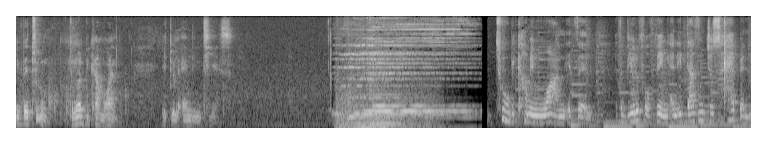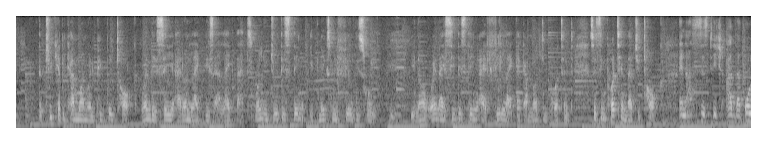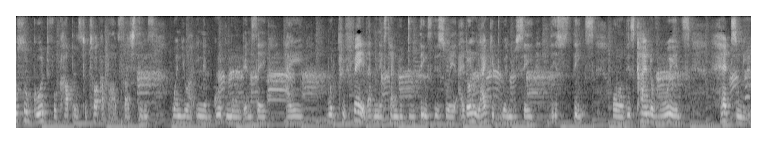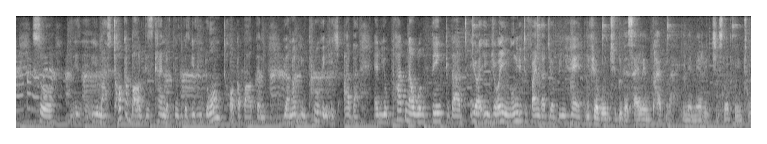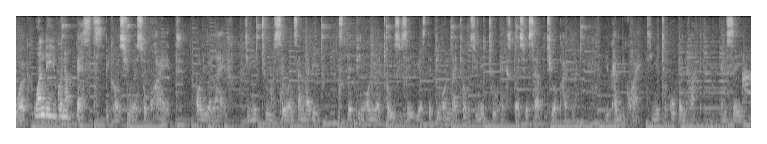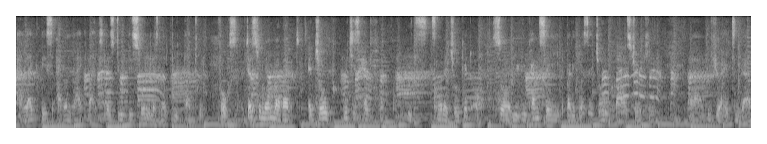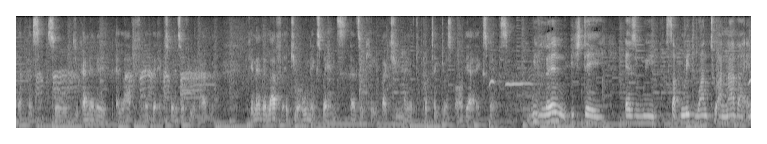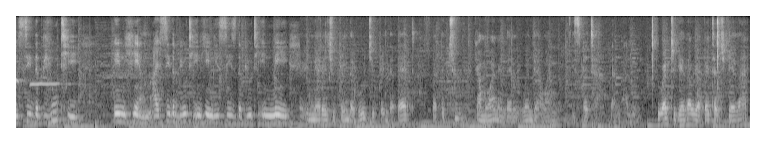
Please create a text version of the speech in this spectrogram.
If the two do not become one, it will end in tears. Two becoming one, it's a a beautiful thing and it doesn't just happen. The two can become one when people talk. When they say, I don't like this, I like that. When you do this thing, it makes me feel this way. You know, when I see this thing, I feel like, like I'm not important. So it's important that you talk. and assist each other. Also good for couples to talk about such things when you are in a good mood and say, I would prefer that next time you do things this way. I don't like it when you say these things or these kind of words hurt me. So you must talk about these kind of things because if you don't talk about them, you are not improving each other, and your partner will think that you are enjoying only to find that you are being hurt. If you're going to be the silent partner in a marriage, it's not going to work One day you're gonna burst. because you were so quiet all your life. You need to say when somebody stepping on your toes, you say, You're stepping on my toes. You need to express yourself to your partner. You can't be quiet. You need to open up and say, I like this, I don't like that. Let's do it this way, let's not do it that way. Folks, just remember that a joke which is hurtful, it's, it's not a joke at all. So you, you can't say, but it was a joke, I was joking, um, if you're hurting the other person. So you can't have a, a laugh at the expense of your partner. You can have a laugh at your own expense, that's okay, but you have to protect your spouse, their expense. we learn each day as we submit one to another and see the beauty in him. I see the beauty in him, he sees the beauty in me. In marriage, you bring the good, you bring the bad, but the two come one, and then when they are one, it's better than alone. We work together, we are better together.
